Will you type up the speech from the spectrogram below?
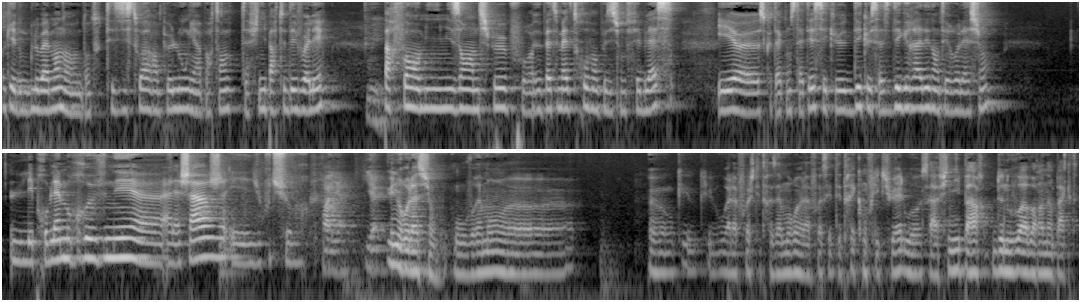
Ok, donc globalement, dans, dans, toutes tes histoires un peu longues et importantes, tu as fini par te dévoiler, parfois en minimisant un petit peu pour ne pas te mettre trop en position de faiblesse. Et euh, ce que tu as constaté, c'est que dès que ça se dégradait dans tes relations, les problèmes revenaient euh, à la charge et du coup tu... Enfin, il y a une relation où vraiment, euh, euh, où à la fois j'étais très amoureux, à la fois c'était très conflictuel, où ça a fini par de nouveau avoir un impact.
